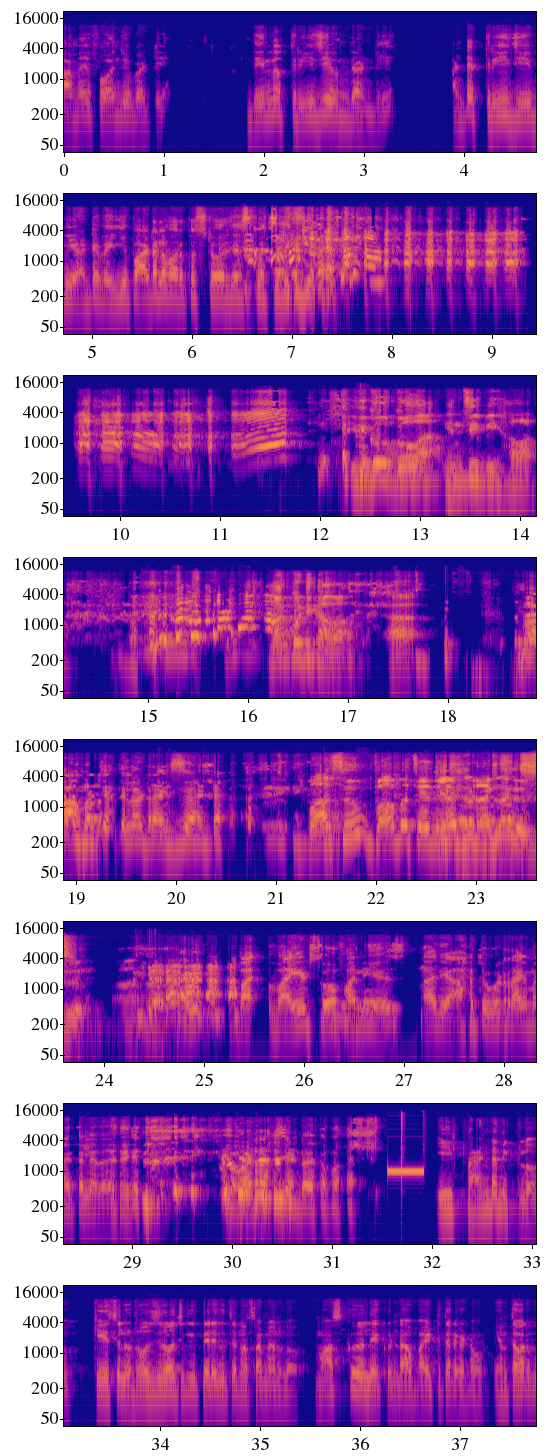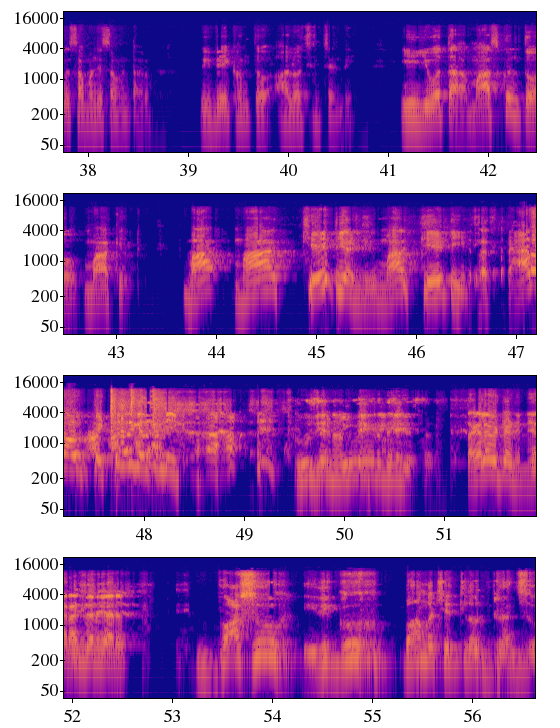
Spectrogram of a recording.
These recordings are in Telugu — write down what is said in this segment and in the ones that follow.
ఆమె ఫోన్ చూపెట్టి దీనిలో త్రీ జీ ఉందండి. అంటే త్రీ జీబీ అంటే వెయ్యి పాటల వరకు స్టోర్ చేసుకోవచ్చు. ఇదిగో గోవా ఎన్సిబి హవా. నార్కోటిక్ హవా మా అమ్మ చేతిలో డ్రగ్స్ అంట. బాసు బాబా చేతిలో drugs why it so funny is అది ఆతో కూడా రైమ్ అయితే లేదు అది. ఈ పాండమిక్లో కేసులు రోజు రోజుకి పెరుగుతున్న సమయంలో మాస్కులు లేకుండా బయట తిరగడం ఎంతవరకు సమంజసం అంటారు? వివేకంతో ఆలోచించండి. ఈ యువత మాస్కులతో మా కే- మా మా కేటి అండి మా కేటి. తేడా పెట్టారు కదండి. తగలబెట్టండి నిరంజన్ గారు. బాసు ఇదిగో బాంబ చేతిలో డ్రగ్స్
